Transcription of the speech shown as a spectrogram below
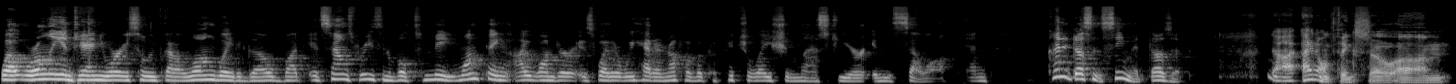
Well, we're only in January, so we've got a long way to go, but it sounds reasonable to me. One thing I wonder is whether we had enough of a capitulation last year in the sell off. And kind of doesn't seem it, does it? No, I don't think so. Um,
